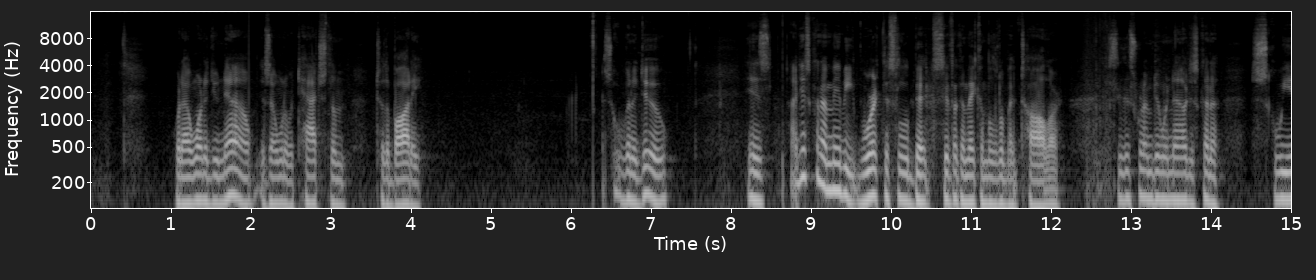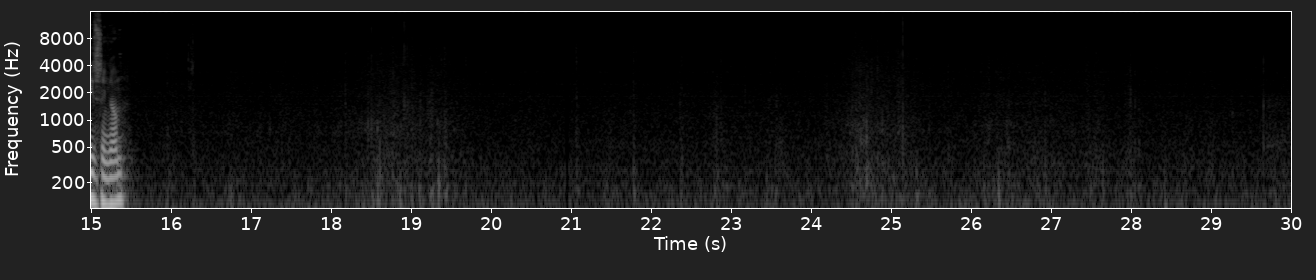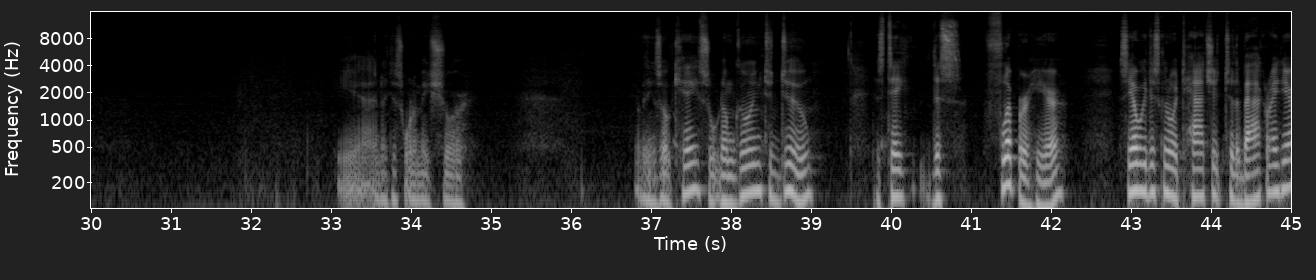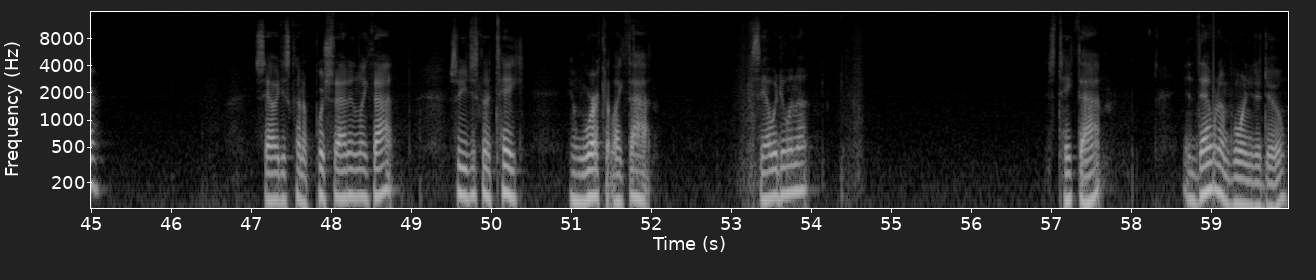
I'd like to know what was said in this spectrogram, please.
What I want to do now is I want to attach them to the body. So what we're going to do is I'm just going to maybe work this a little bit, see if I can make them a little bit taller. See this what I'm doing now, just kind of squeezing them. Yeah, and I just want to make sure everything's okay. So what I'm going to do is take this flipper here. See how we're just going to attach it to the back right here? See how I just kind of push that in like that? So you're just going to take and work it like that. See how we're doing that? Just take that. And then what I'm going to do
